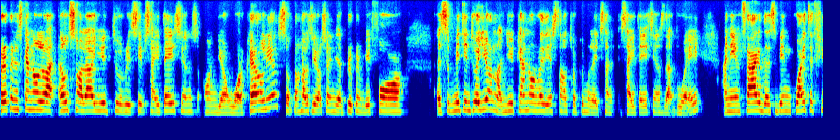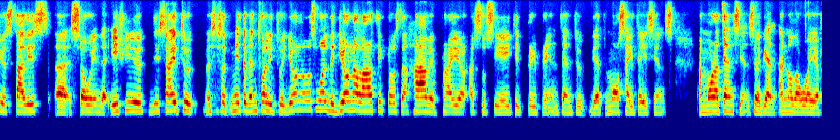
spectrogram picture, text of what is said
Preprints can also allow you to receive citations on your work earlier. So perhaps you're saying the preprint before uh, submitting to a journal, you can already start to accumulate citations that way. And in fact, there's been quite a few studies uh, showing that if you decide to uh, submit eventually to a journal as well, the journal articles that have a prior associated preprint tend to get more citations and more attention. So again, another way of,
